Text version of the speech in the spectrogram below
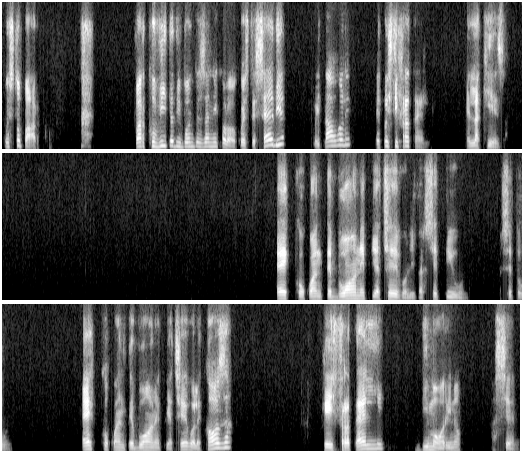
Questo parco. Parco Vita di Ponte San Nicolò. Queste sedie, quei tavoli e questi fratelli. È la Chiesa. Ecco quante buone e piacevoli, versetti 1, versetto 1. Ecco quante buone e piacevole cosa che i fratelli dimorino assieme.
